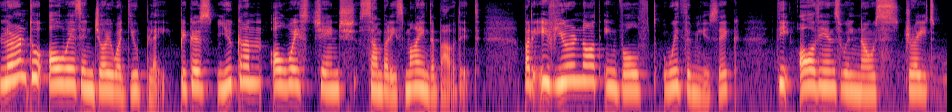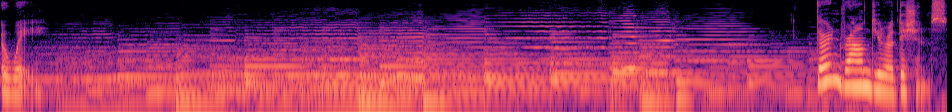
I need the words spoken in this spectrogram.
Learn to always enjoy what you play because you can always change somebody's mind about it. But if you're not involved with the music, the audience will know straight away. Turn round your auditions.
